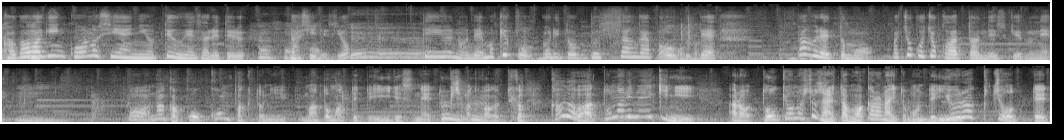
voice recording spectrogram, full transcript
香川銀行の支援によって運営されてるらしいですよ。っていうので、まあ、結構割と物産がやっぱ多くてパンフレットも、まあ、ちょこちょこあったんですけどね。うんあなんかこうコンパクトにまとまってていいですね徳島と香川、うんうん、てか香川隣の駅にあの東京の人じゃない多分わからないと思うんで、うん、有楽町って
